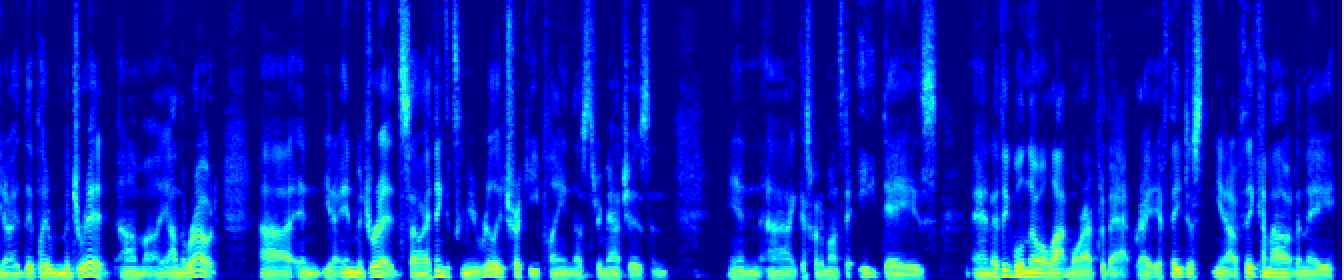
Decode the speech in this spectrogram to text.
you know they play Madrid um, uh, on the road, uh, and you know in Madrid. So I think it's going to be really tricky playing those three matches and in uh, I guess what amounts to eight days. And I think we'll know a lot more after that, right? If they just you know if they come out and they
